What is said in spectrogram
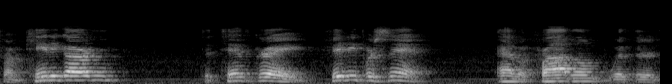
from kindergarten to 10th grade, 50% have a problem with their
